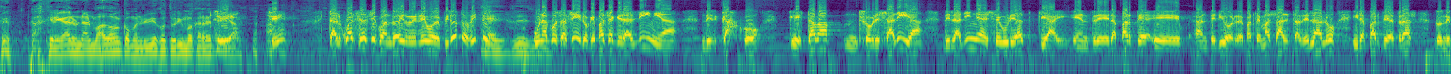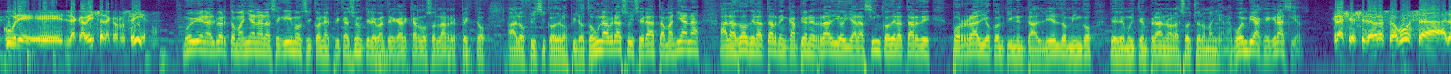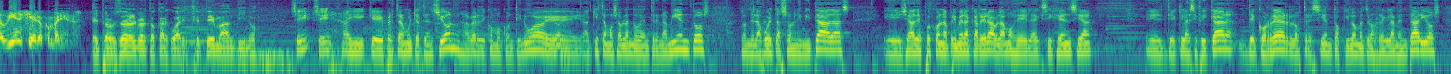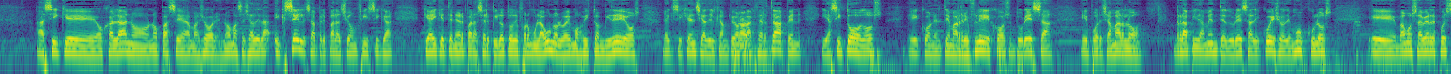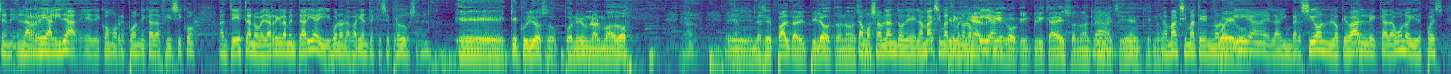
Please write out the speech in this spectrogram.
Agregar un almohadón como en el viejo turismo carretera. ¿Sí? Tal cual se hace cuando hay relevo de pilotos, ¿viste? Una cosa así, lo que pasa es que la línea del casco que estaba mm, sobresalía de la línea de seguridad que hay entre la parte eh, anterior, la parte más alta del halo y la parte de atrás donde cubre eh, la cabeza la carrocería, ¿no? Muy bien, Alberto, mañana la seguimos y con la explicación que le va a entregar Carlos Solar respecto a lo físico de los pilotos. Un abrazo y será hasta mañana a las 2 de la tarde en Campeones Radio y a las 5 de la tarde por Radio Continental y el domingo desde muy temprano a las 8 de la mañana. Buen viaje, gracias. Gracias, el abrazo a vos, a la audiencia y a los compañeros. El profesor Alberto Carjuárez, qué tema, Andy, ¿no? Sí, sí, hay que prestar mucha atención a ver de cómo continúa. Eh, aquí estamos hablando de entrenamientos, donde las vueltas son limitadas. Eh, ya después con la primera carrera hablamos de la exigencia eh, de clasificar, de correr los 300 kilómetros reglamentarios. Así que ojalá no, no, pase a mayores, ¿no? Más allá de la excelsa preparación física que hay que tener para ser piloto de Fórmula 1, lo hemos visto en videos, la exigencia del campeón Max Verstappen y así todos. eh, con el tema reflejos, dureza, eh, por llamarlo rápidamente, dureza de cuello, de músculos. Eh, vamos a ver después en, en la realidad de cómo responde cada físico ante esta novedad reglamentaria y bueno, las variantes que se producen. qué curioso poner un almohadón en las espaldas del piloto, ¿no? Estamos hablando de la máxima tecnología. El riesgo que implica eso, ¿no? Ante un accidente, ¿no? La máxima tecnología, la inversión, lo que vale cada uno y después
